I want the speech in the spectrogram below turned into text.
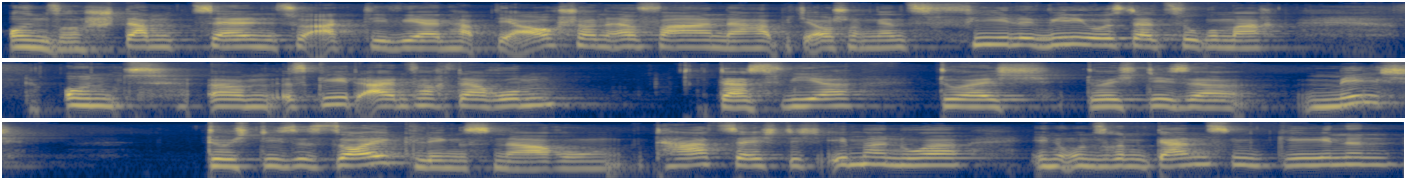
unsere Stammzellen zu aktivieren, habt ihr auch schon erfahren. Da habe ich auch schon ganz viele Videos dazu gemacht. Und ähm, es geht einfach darum, dass wir durch, durch diese Milch, durch diese Säuglingsnahrung tatsächlich immer nur in unseren ganzen Genen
